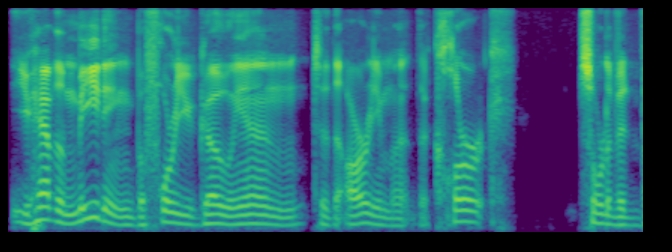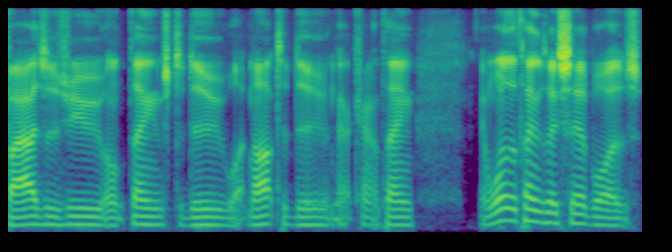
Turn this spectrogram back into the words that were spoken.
You have the meeting before you go in to the argument. The clerk sort of advises you on things to do, what not to do, and that kind of thing. And one of the things they said was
